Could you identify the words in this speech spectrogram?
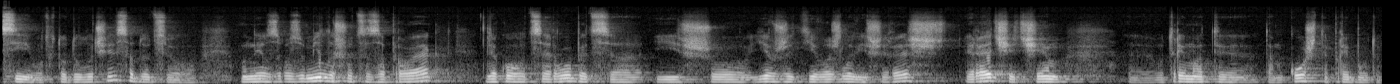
Всі, от, хто долучився до цього, вони зрозуміли, що це за проект, для кого це робиться, і що є в житті важливіші речі, чим е, отримати там кошти, прибуток.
